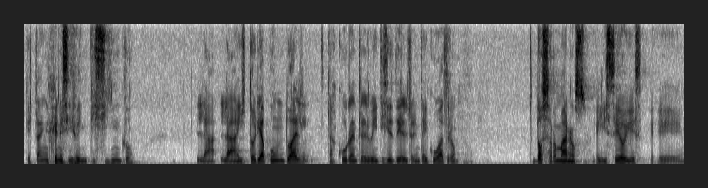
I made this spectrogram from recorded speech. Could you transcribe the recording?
que está en Génesis 25. La, historia puntual transcurre entre el 27 y el 34. Dos hermanos, Eliseo y eh,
